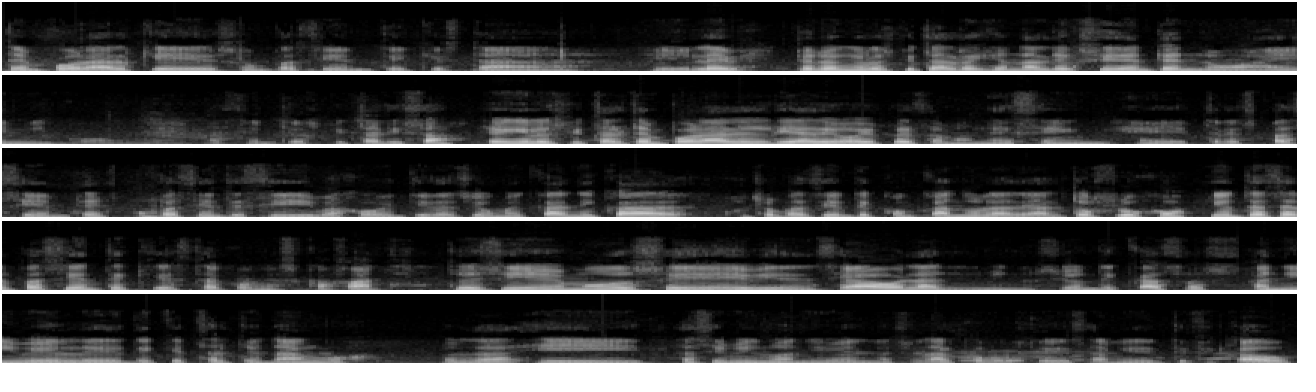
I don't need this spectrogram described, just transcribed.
temporal, que es un paciente que está eh, leve. Pero en el Hospital Regional de Occidente no hay ningún eh, paciente hospitalizado. En el Hospital Temporal el día de hoy pues amanecen eh, tres pacientes. Un paciente sí bajo ventilación mecánica, otro paciente con cánula de alto flujo y un tercer paciente que está con escafandra. Entonces sí hemos evidenciado la disminución de casos a nivel de Quetzaltenango ¿verdad? Y asimismo a nivel nacional, como ustedes han identificado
